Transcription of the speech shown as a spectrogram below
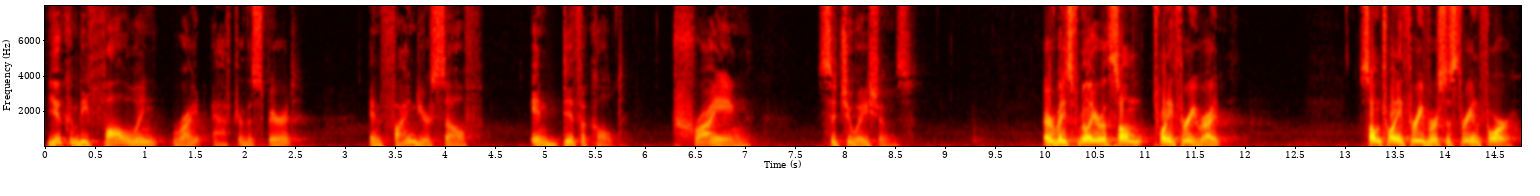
you can be following right after the Spirit and find yourself in difficult, trying situations. Everybody's familiar with Psalm 23, right? Psalm 23, verses 3 and 4.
